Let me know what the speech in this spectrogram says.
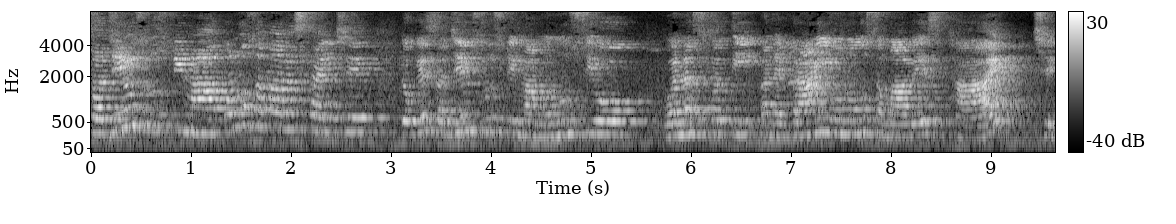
સજીવ સૃષ્ટિમાં કોનો સમાવેશ થાય છે? તો કે સજીવ સૃષ્ટિમાં મનુષ્યો, વનસ્પતિ અને પ્રાણીઓનો સમાવેશ થાય છે.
